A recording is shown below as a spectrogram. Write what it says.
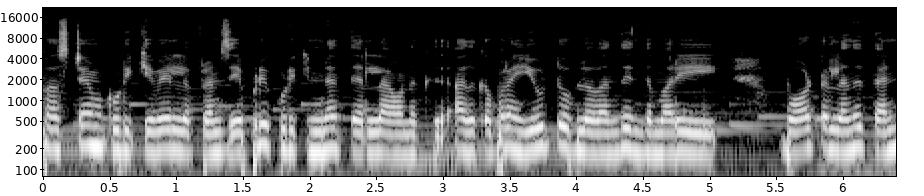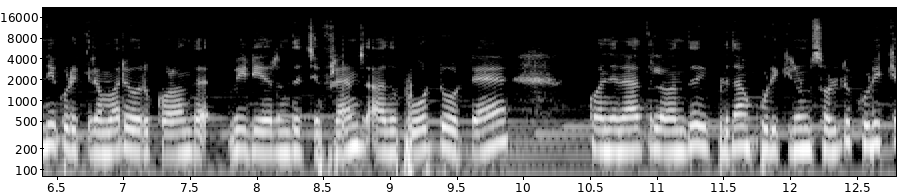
ஃபஸ்ட் டைம் குடிக்கவே இல்லை ஃப்ரெண்ட்ஸ் எப்படி குடிக்கணும்னு தெரில அவனுக்கு. அதுக்கப்புறம் யூடியூப்பில் வந்து இந்த மாதிரி பாட்டில்லேருந்து தண்ணி குடிக்கிற மாதிரி ஒரு குழந்த வீடியோ இருந்துச்சு ஃப்ரெண்ட்ஸ் அது போட்டு விட்டேன். கொஞ்ச நேரத்தில் வந்து இப்படி தான் குடிக்கணும்னு சொல்லிட்டு குடிக்க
